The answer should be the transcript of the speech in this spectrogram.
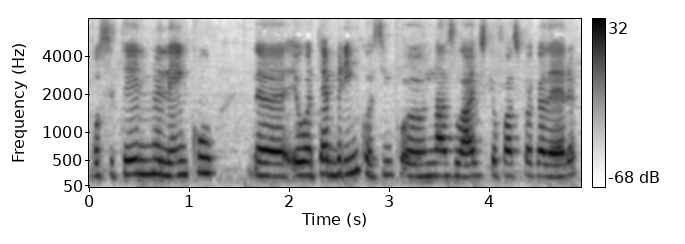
você ter ele no elenco, uh, eu até brinco, assim, nas lives que eu faço com a galera,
